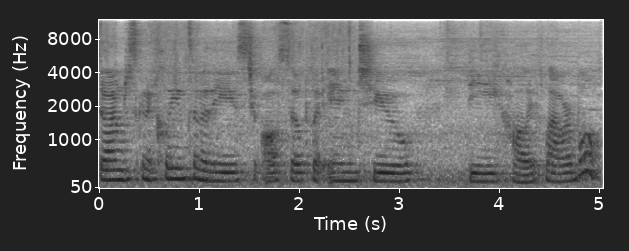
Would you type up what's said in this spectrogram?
so I'm just gonna clean some of these to also put into the cauliflower bowl.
